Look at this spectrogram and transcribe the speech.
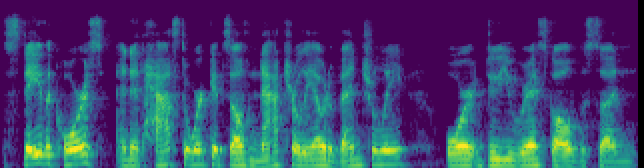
stay the course and it has to work itself naturally out eventually? Or do you risk all of a sudden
